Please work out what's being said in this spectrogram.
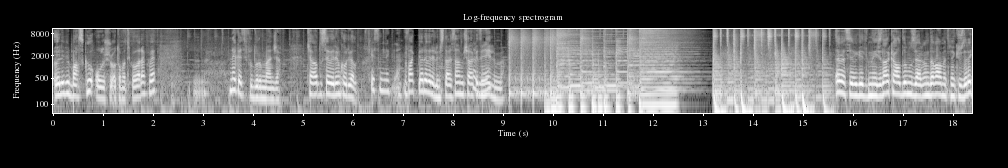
Öyle bir baskı oluşur otomatik olarak ve negatif bir durum bence. Kağıdı sevelim koruyalım. Kesinlikle. Ufak bir ara verelim istersen bir şarkı Tabii. dinleyelim mi? Evet sevgili dinleyiciler kaldığımız yerden devam etmek üzere e,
